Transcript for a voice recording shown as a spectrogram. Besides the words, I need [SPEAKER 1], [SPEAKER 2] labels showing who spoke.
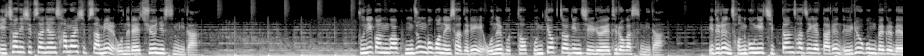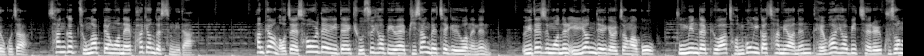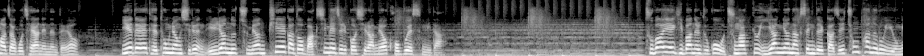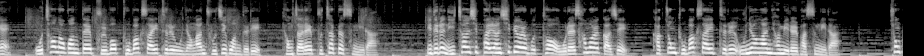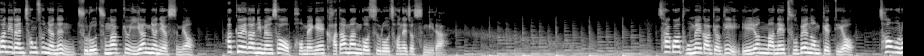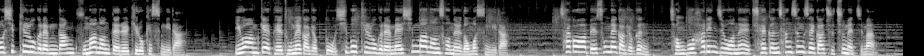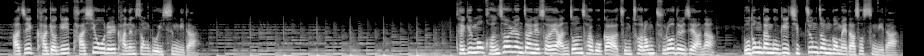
[SPEAKER 1] 2024년 3월 13일 오늘의 주요 뉴스입니다. 군의관과 공중보건 의사들이 오늘부터 본격적인 진료에 들어갔습니다. 이들은 전공의 집단 사직에 따른 의료 공백을 메우고자 상급 종합병원에 파견됐습니다. 한편 어제 서울대 의대 교수협의회 비상대책위원회는 의대 증원을 1년 뒤에 결정하고 국민대표와 전공의가 참여하는 대화협의체를 구성하자고 제안했는데요. 이에 대해 대통령실은 1년 늦추면 피해가 더 막심해질 것이라며 거부했습니다. 두바이에 기반을 두고 중학교 2학년 학생들까지 총판으로 이용해 5천억 원대 불법 도박 사이트를 운영한 조직원들이 경찰에 붙잡혔습니다. 이들은 2018년 12월부터 올해 3월까지 각종 도박 사이트를 운영한 혐의를 받습니다. 총판이 된 청소년은 주로 중학교 2학년이었으며 학교에 다니면서 범행에 가담한 것으로 전해졌습니다. 사과 도매 가격이 1년 만에 2배 넘게 뛰어 처음으로 10kg당 9만 원대를 기록했습니다. 이와 함께 배 도매 가격도 15kg에 10만 원 선을 넘었습니다. 사과와 배 소매 가격은 정부 할인 지원에 최근 상승세가 주춤했지만 아직 가격이 다시 오를 가능성도 있습니다. 대규모 건설 현장에서의 안전사고가 좀처럼 줄어들지 않아 노동당국이 집중 점검에 나섰습니다.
